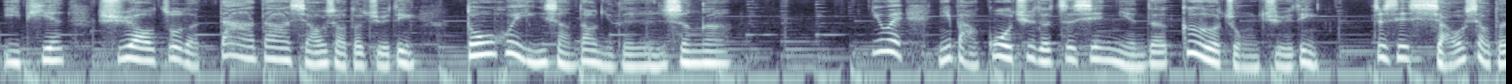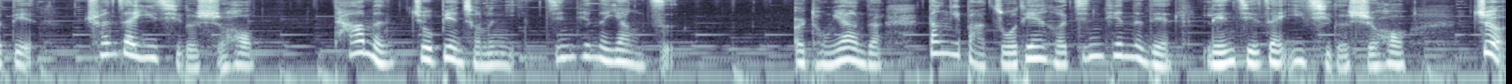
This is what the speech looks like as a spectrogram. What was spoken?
一天需要做的大大小小的决定，都会影响到你的人生啊。因为你把过去的这些年的各种决定，这些小小的点穿在一起的时候，它们就变成了你今天的样子。而同样的，当你把昨天和今天的点连接在一起的时候，这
